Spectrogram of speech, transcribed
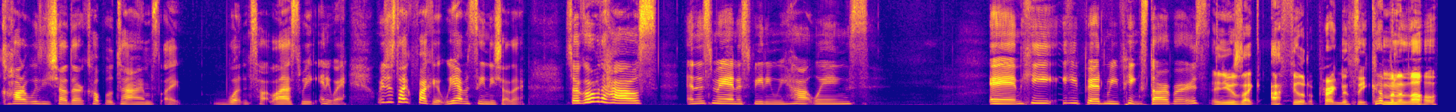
caught up with each other a couple of times. Like once last week. Anyway, we're just like fuck it. We haven't seen each other. So I go over the house and this man is feeding me hot wings. And he he fed me pink starburst, and he was like, I feel the pregnancy coming along.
